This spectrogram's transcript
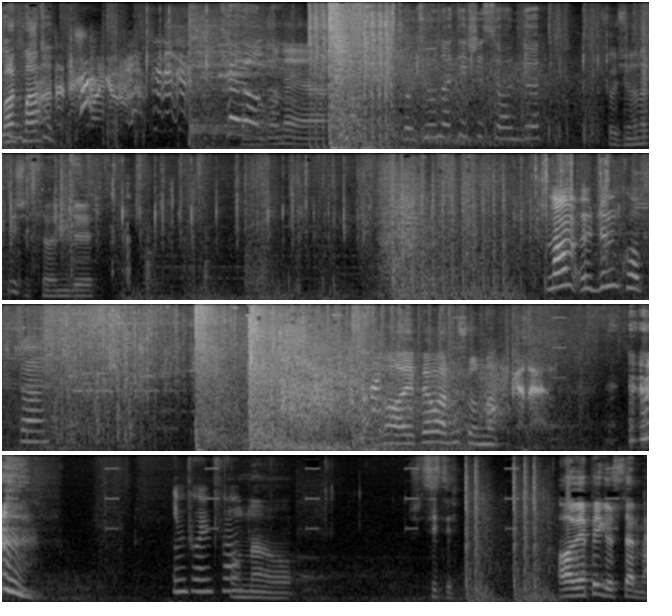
Bakma. Kör oldu. O ne ya? Çocuğun ateşi söndü. Çocuğun ateşi söndü. Lan ödüm koptu. AWP varmış ondan. Info info. Ondan o. City. AWP gösterme.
